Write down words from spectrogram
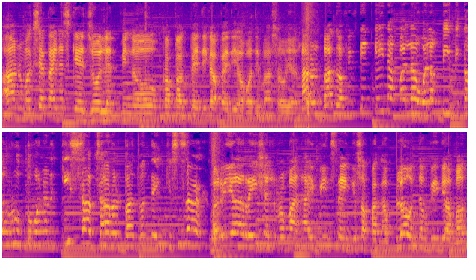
Ano, mag-set tayo ng schedule. Let me know kapag pwede ka, pwede ako, diba? So, yan. Harold Badwa, 15k na pala. Walang bibitaw road to 100k subs. Harold Badwa, thank you, sir. Maria Rachel Roman, hi Vince, thank you sa pag-upload ng video about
